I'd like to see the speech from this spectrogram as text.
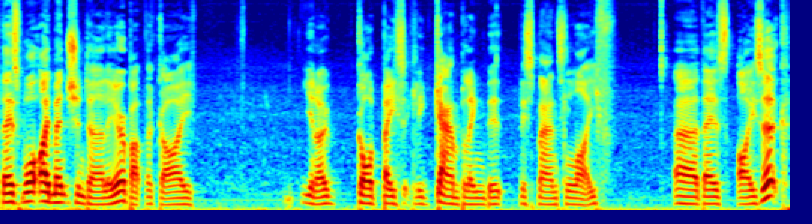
There's what I mentioned earlier about the guy, you know, God basically gambling the, this man's life. Uh, there's Isaac.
